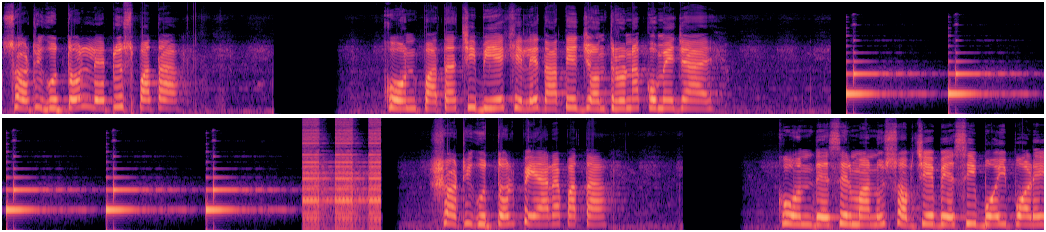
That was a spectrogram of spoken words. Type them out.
সঠিক উত্তর, লেটুস পাতা। কোন পাতা চিবিয়ে খেলে দাঁতের যন্ত্রণা কমে যায়? সঠিক উত্তর, পেয়ারা পাতা। কোন দেশের মানুষ সবচেয়ে বেশি বই পড়ে?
